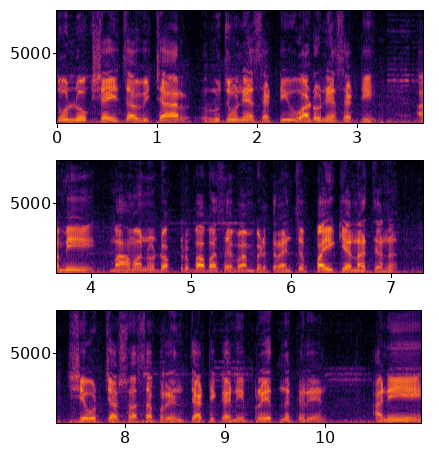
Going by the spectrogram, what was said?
तो लोकशाहीचा विचार रुजवण्यासाठी वाढवण्यासाठी आम्ही महामानव डॉक्टर बाबासाहेब आंबेडकरांचं पाईक या नात्यानं शेवटच्या श्वासापर्यंत त्या ठिकाणी प्रयत्न करेन. आणि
